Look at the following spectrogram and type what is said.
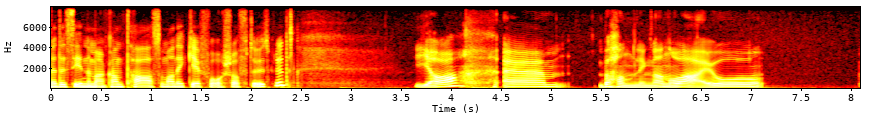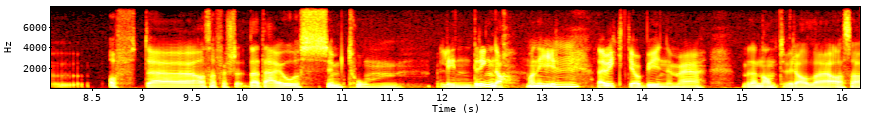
medisiner man kan ta så man ikke får så ofte utbrudd. Ja, eh, behandlinga nå er jo ofte Altså først, det er jo symptomlindring da, man gir. Mm. Det er viktig å begynne med, med den antivirale, altså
